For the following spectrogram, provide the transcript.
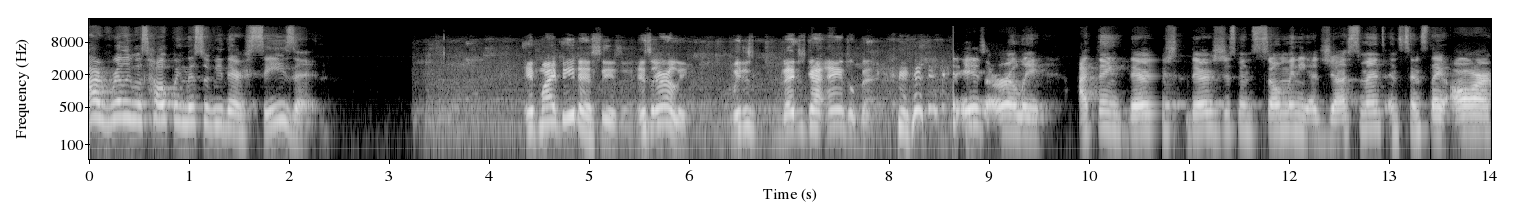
I really was hoping this would be their season. It might be their season. It's early. We just they just got Angel back. it is early. I think there's there's just been so many adjustments, and since they are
